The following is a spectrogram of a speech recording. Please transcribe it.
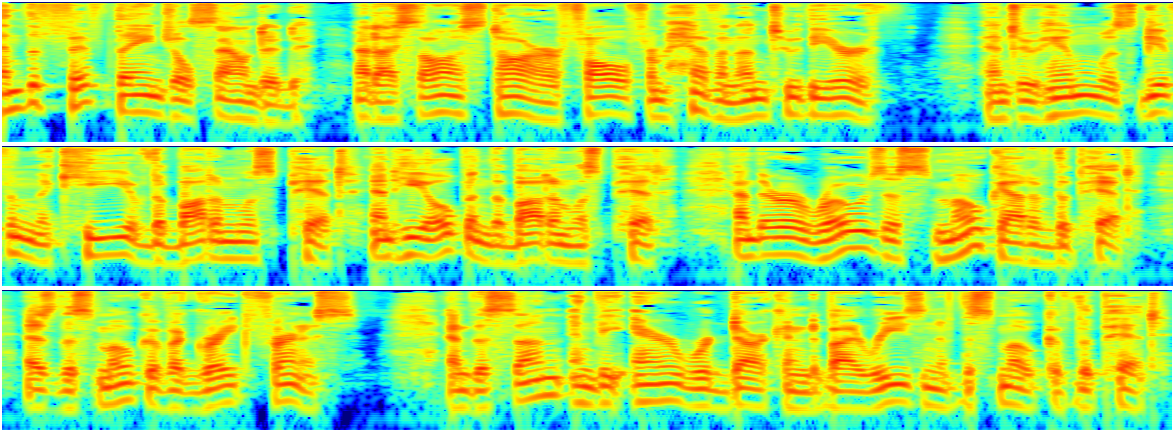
and the fifth angel sounded, and I saw a star fall from heaven unto the earth. And to him was given the key of the bottomless pit, and he opened the bottomless pit, and there arose a smoke out of the pit, as the smoke of a great furnace. And the sun and the air were darkened by reason of the smoke of the pit.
